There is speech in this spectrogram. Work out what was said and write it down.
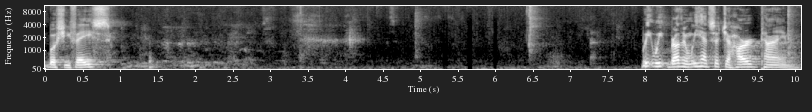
bushy face. We, we, brethren, we have such a hard time.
